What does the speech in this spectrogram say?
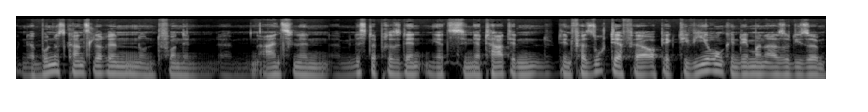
von der Bundeskanzlerin und von den ähm, einzelnen äh, Ministerpräsidenten jetzt in der Tat den, den Versuch der Verobjektivierung, indem man also diese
